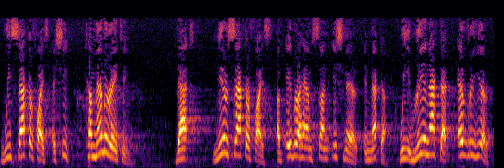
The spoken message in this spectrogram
we sacrifice a sheep commemorating that near sacrifice of Abraham's son Ishmael in Mecca. We reenact that every year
